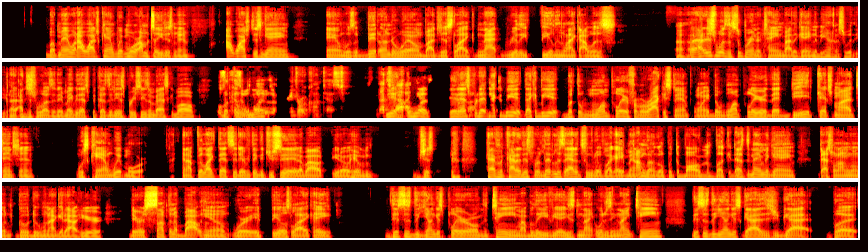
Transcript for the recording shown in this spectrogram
But man, when I watch Cam Whitmore, I'm gonna tell you this, man. I watched this game and was a bit underwhelmed by just like not really feeling like I was. Uh, I just wasn't super entertained by the game, to be honest with you. I, I just wasn't, and maybe that's because it is preseason basketball. Well, But because the it was, one- it was a free throw contest. That's yeah, why. it was. Yeah, that's that, that could be it. That could be it. But the one player from a Rocket standpoint, the one player that did catch my attention was Cam Whitmore. And I feel like that's it. Everything that you said about, you know, him just having kind of this relentless attitude of like, hey man, I'm gonna go put the ball in the bucket. That's the name of the game. That's what I'm gonna go do when I get out here. There is something about him where it feels like, hey, this is the youngest player on the team, I believe. Yeah, he's nine. What is he? 19. This is the youngest guy that you got, but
